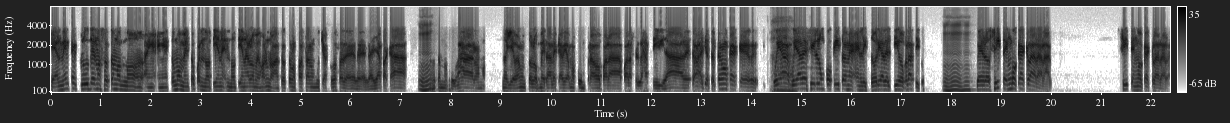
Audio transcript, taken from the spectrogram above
realmente el club de nosotros no, en, estos momentos pues no tiene no tiene a lo mejor nosotros nos pasaron muchas cosas de, allá para acá. Nosotros nos jugaron nos, llevaron todos los metales que habíamos comprado para, para hacer las actividades. Ah, yo te tengo que, voy a ah. voy a decirlo un poquito en, la historia del tiro práctico. Pero sí tengo que aclarar algo. Sí tengo que aclarar algo.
